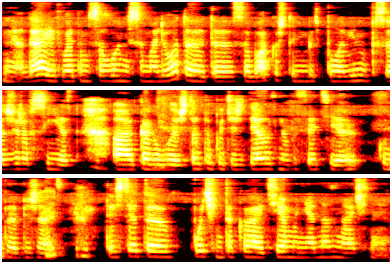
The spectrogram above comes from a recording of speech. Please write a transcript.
да, и в этом салоне самолета эта собака что-нибудь половину пассажиров съест, а как бы что ты будешь делать на высоте, куда бежать. То есть это очень такая тема неоднозначная.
